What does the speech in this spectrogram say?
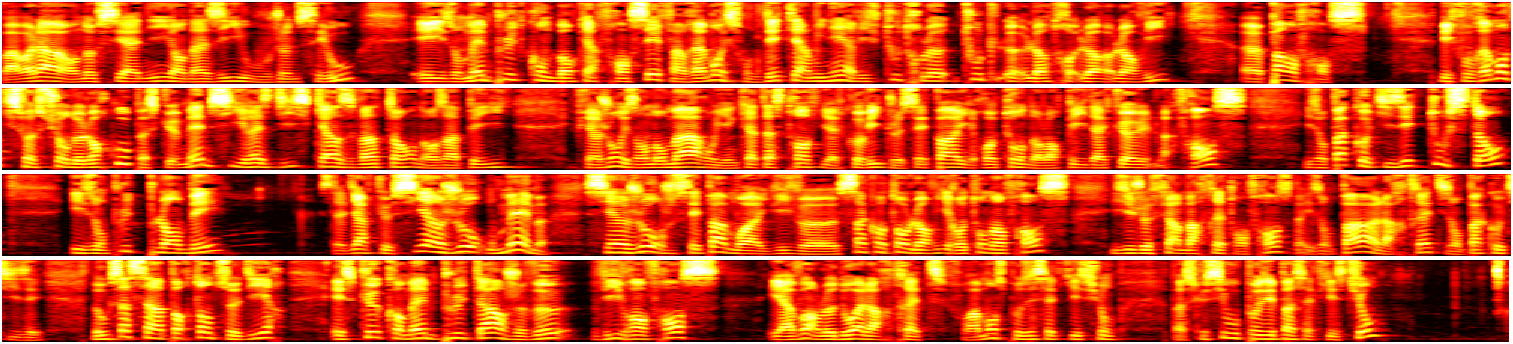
bah voilà, en Océanie, en Asie ou je ne sais où, et ils ont même plus de compte bancaire français. Enfin, vraiment, ils sont déterminés à vivre toute, le, toute leur, leur, vie, pas en France. Mais il faut vraiment qu'ils soient sûrs de leur coup, parce que même s'ils restent 10, 15, 20 ans dans un pays, et puis un jour ils en ont marre, ou il y a une catastrophe, il y a le Covid, je sais pas, ils retournent dans leur pays d'accueil, la France, ils n'ont pas cotisé tout ce temps, ils ont plus de plan B. C'est-à-dire que si un jour, ou même si un jour, je sais pas moi, ils vivent 50 euh, ans de leur vie, ils retournent en France, ils disent je vais faire ma retraite en France, bah, ils n'ont pas la retraite, ils n'ont pas cotisé. Donc ça c'est important de se dire, est-ce que quand même plus tard je veux vivre en France et avoir le droit à la retraite? Faut vraiment se poser cette question. Parce que si vous posez pas cette question,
